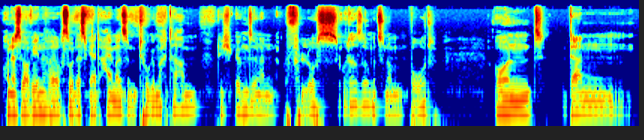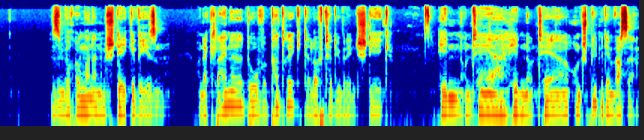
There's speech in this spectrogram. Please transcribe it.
Und es war auf jeden Fall auch so, dass wir halt einmal so eine Tour gemacht haben durch irgendeinen Fluss oder so mit so einem Boot. Und dann sind wir auch irgendwann an einem Steg gewesen. Und der kleine, doofe Patrick, der läuft halt über den Steg hin und her, hin und her und spielt mit dem Wasser.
